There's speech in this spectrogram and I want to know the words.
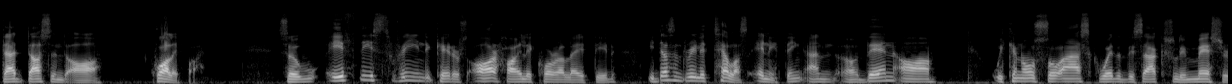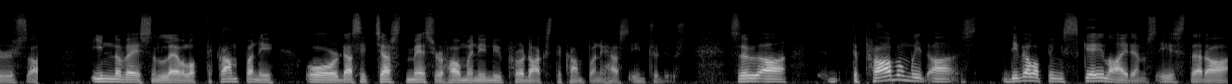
that doesn't uh, qualify. So if these three indicators are highly correlated, it doesn't really tell us anything. And uh, then uh, we can also ask whether this actually measures innovation level of the company or does it just measure how many new products the company has introduced. So uh, the problem with uh, developing scale items is that uh,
